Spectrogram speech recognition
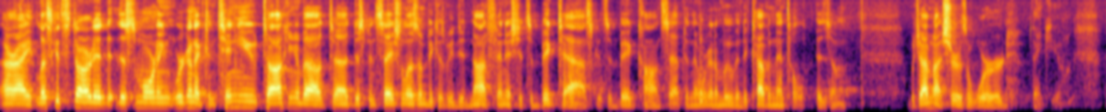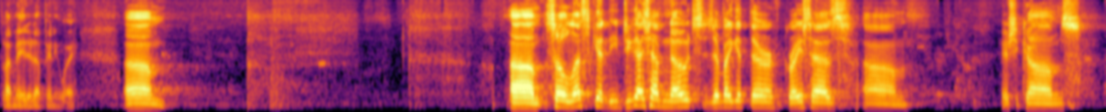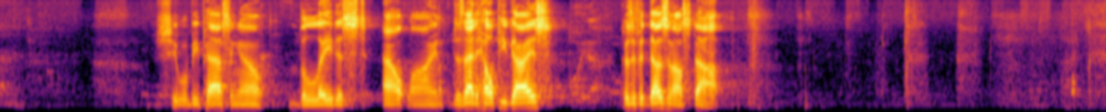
All right, let's get started this morning. We're going to continue talking about uh, dispensationalism because we did not finish. It's a big task, it's a big concept. And then we're going to move into covenantalism, which I'm not sure is a word. Thank you. But I made it up anyway. Um, um, so let's get. Do you guys have notes? Does everybody get there? Grace has. Um, here she comes. She will be passing out the latest outline. Does that help you guys? Because if it doesn't, I'll stop.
